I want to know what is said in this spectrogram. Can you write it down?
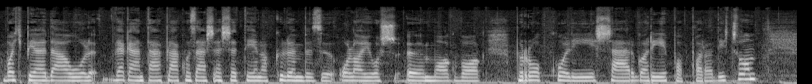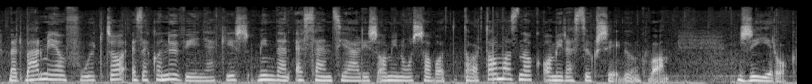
vagy például vegán táplálkozás esetén a különböző olajos magvak, brokkoli, sárga répa, paradicsom, mert bármilyen furcsa, ezek a növények is minden eszenciális aminósavat tartalmaznak, amire szükségünk van. Zsírok.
